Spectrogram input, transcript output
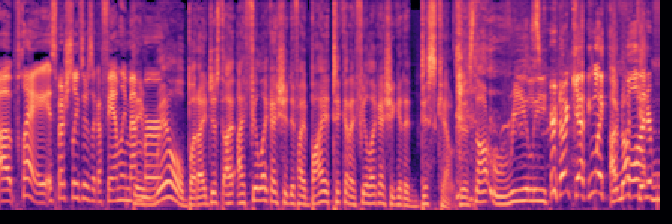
uh, play, especially if there's like a family member. They will, but I just I, I feel like I should if I buy a ticket, I feel like I should get a discount. it's not really. You're not getting like the I'm not full getting,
